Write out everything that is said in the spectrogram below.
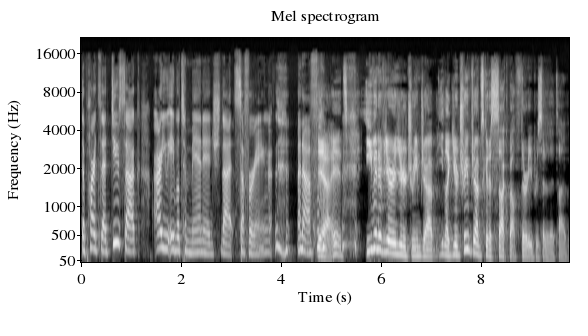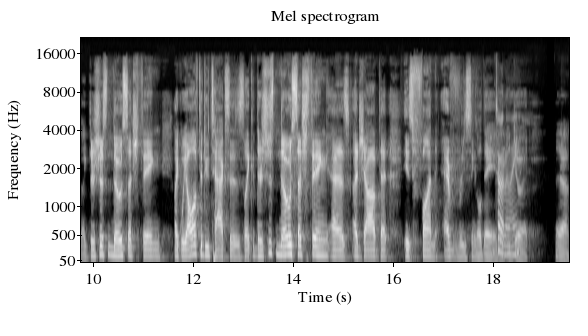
the parts that do suck, are you able to manage that suffering enough? Yeah. It's even if you're in your dream job, like your dream job's going to suck about 30% of the time. Like, there's just no such thing. Like, we all have to do taxes. Like, there's just no such thing as a job that is fun every single day totally. you do it. Yeah.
